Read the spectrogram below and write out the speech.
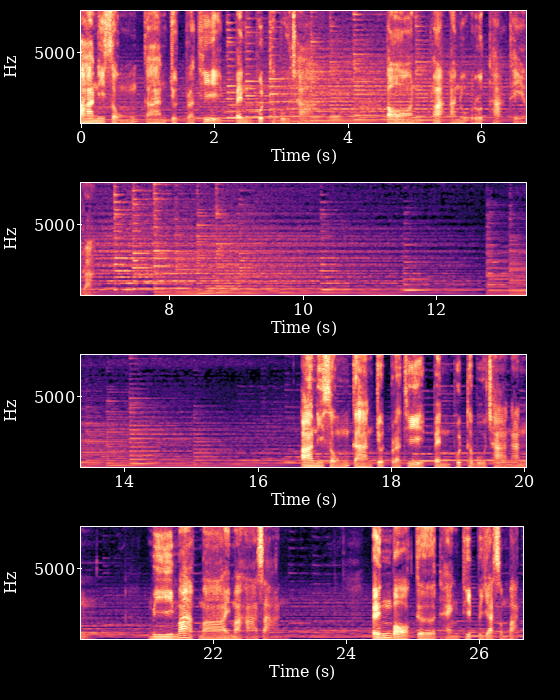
อานิสงส์การจุดประทีปเป็นพุทธบูชา ตอนพระอนุรุทธเถระ อานิสงส์การจุดประทีปเป็นพุทธบูชานั้น มีมากมายมหาศาล เป็นบ่อกเกิดแห่งทิพยสมบัติ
